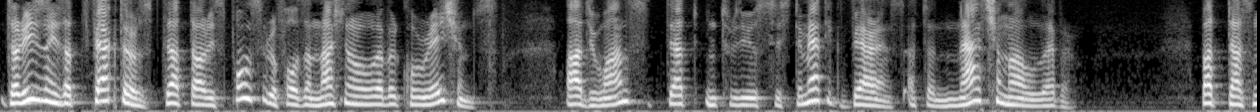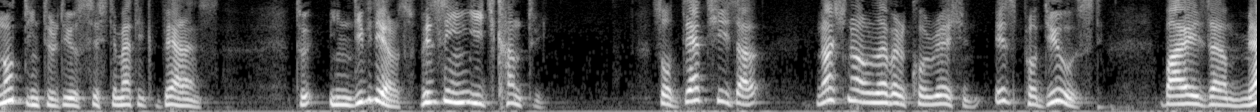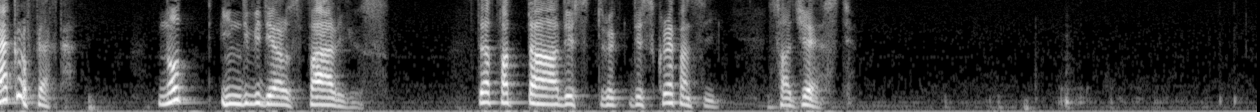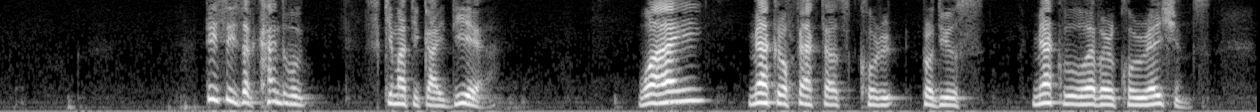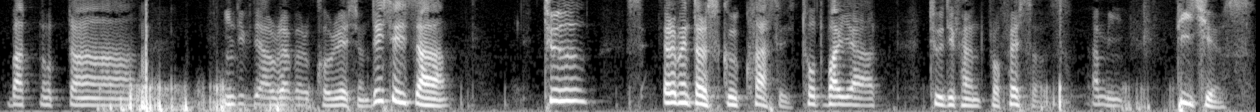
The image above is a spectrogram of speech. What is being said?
the reason is that factors that are responsible for the national level correlations are the ones that introduce systematic variance at the national level, but does not introduce systematic variance to individuals within each country. So that is a national level correlation is produced by the macro factor, not individual's values. That's what uh, this discrepancy suggests. This is a kind of schematic idea. Why macro factors produce macro level correlations, but not uh, individual level correlation. This is uh, two elementary school classes taught by uh, two different professors, I mean, teachers.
